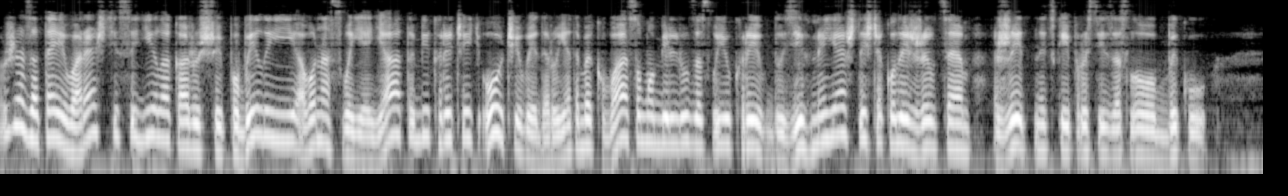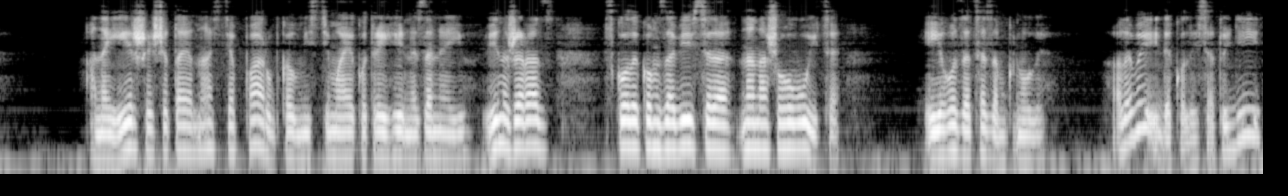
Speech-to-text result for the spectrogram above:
Вже за те і в арешті сиділа, кажуть, що й побили її, а вона своє я тобі кричить, очі видеру, я тебе квасом обіллю за свою кривду. Зігниєш ти ще колись живцем, житницький, простіть за слово, бику. А найгірше, що тая Настя парубка в місті має, котрий гине за нею. Він уже раз з коликом завівся на нашого вуйця, і його за це замкнули. Але вийде колись, а тоді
